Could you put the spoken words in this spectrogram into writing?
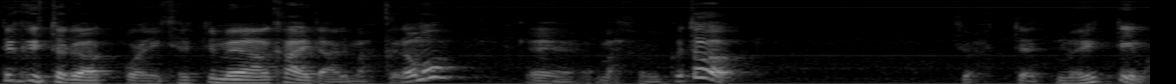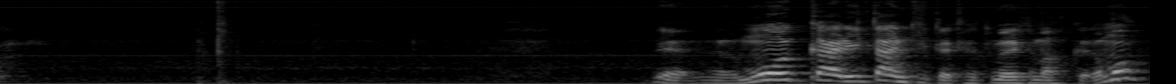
テキストではここに説明が書いてありますけども、えー、まあ、そういうことを説明しています。で、もう一回リターンについて説明しますけども、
